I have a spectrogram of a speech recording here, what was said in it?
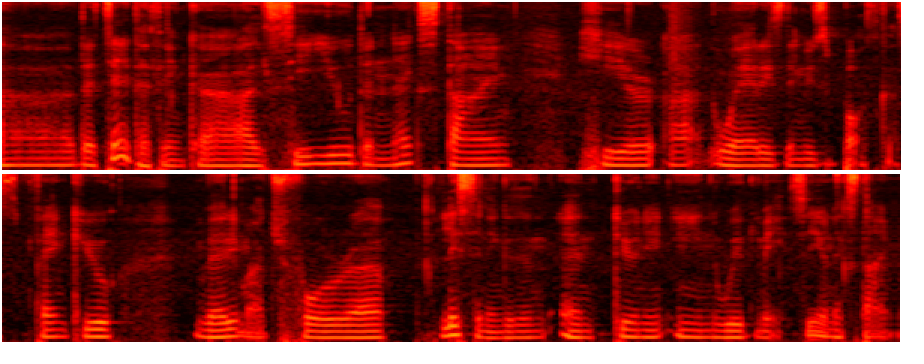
uh, that's it. I think uh, I'll see you the next time here at Where is the Music Podcast. Thank you very much for uh, listening and, and tuning in with me. See you next time.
